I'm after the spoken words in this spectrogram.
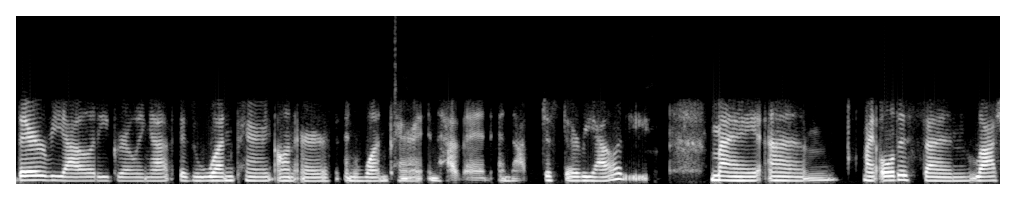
their reality growing up is one parent on earth and one parent in heaven and that's just their reality my um my oldest son last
